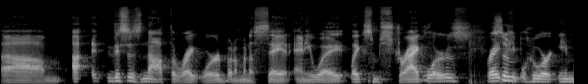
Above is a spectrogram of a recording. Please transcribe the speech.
um I, this is not the right word but i'm going to say it anyway like some stragglers right Some- people who are in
